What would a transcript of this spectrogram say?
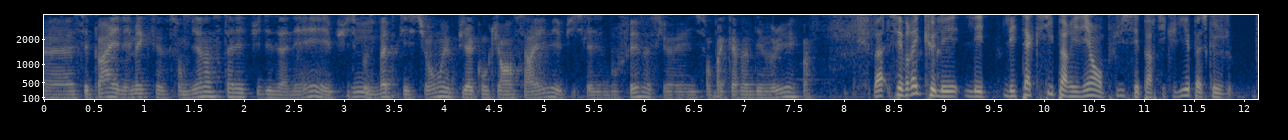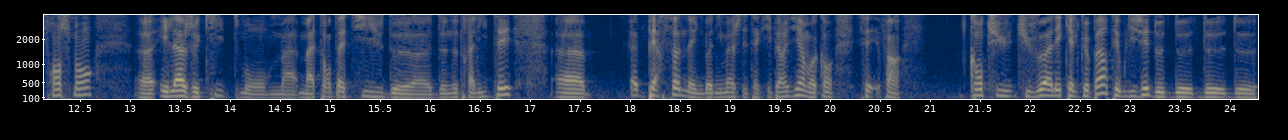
euh, c'est pareil, les mecs sont bien installés depuis des années et puis ils se posent mm. pas de questions et puis la concurrence arrive et puis ils se laissent bouffer parce qu'ils sont pas capables d'évoluer quoi. Bah, c'est vrai que les, les, les, taxis parisiens en plus c'est particulier parce que je, franchement euh, et là je quitte mon ma, ma tentative de, euh, de neutralité. Euh, personne n'a une bonne image des taxis parisiens. Moi, quand c'est, enfin, quand tu, veux aller quelque part, tu es obligé de,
